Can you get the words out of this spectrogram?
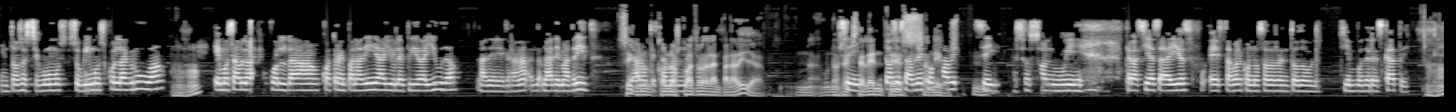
Entonces subimos, subimos con la grúa, Ajá. hemos hablado con la Cuatro Empanadillas, yo le pido ayuda, la de, Grana- la de Madrid. Sí, Claro con, que con los cuatro de la empanadilla. Una- unos Sí, excelentes entonces hablé con amigos. Javi. Mm. Sí, esos son muy. Gracias a ellos estaban con nosotros en todo el tiempo de rescate. Ajá.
